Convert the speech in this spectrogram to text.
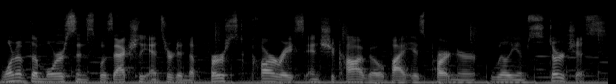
One of the Morrisons was actually entered in the first car race in Chicago by his partner William Sturgis,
